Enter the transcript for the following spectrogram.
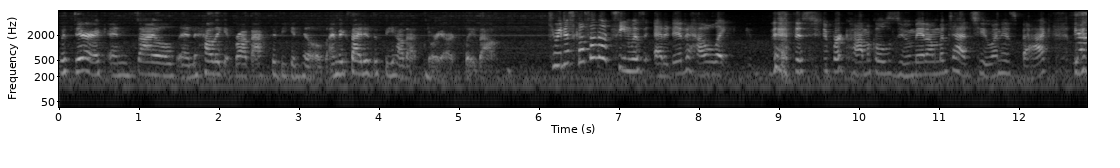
with Derek and Stiles and how they get brought back to Beacon Hills. I'm excited to see how that story arc plays out. Can we discuss how that scene was edited? How like the, super comical zoom in on the tattoo on his back? Because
